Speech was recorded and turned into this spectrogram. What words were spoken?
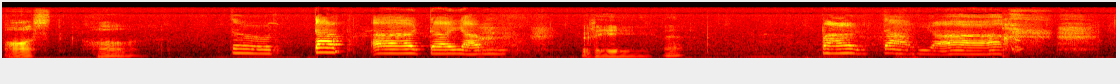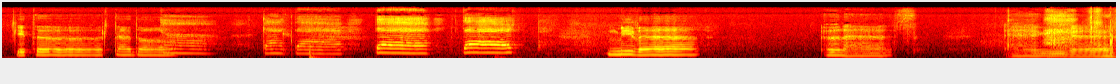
Azt ha tudtam, adajam, véle pantája, kitörted a de, de, de, de, mivel ölelsz engem.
